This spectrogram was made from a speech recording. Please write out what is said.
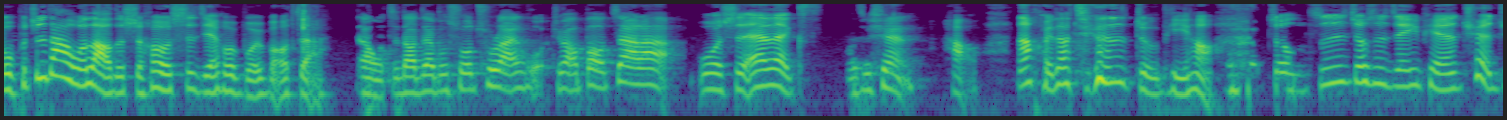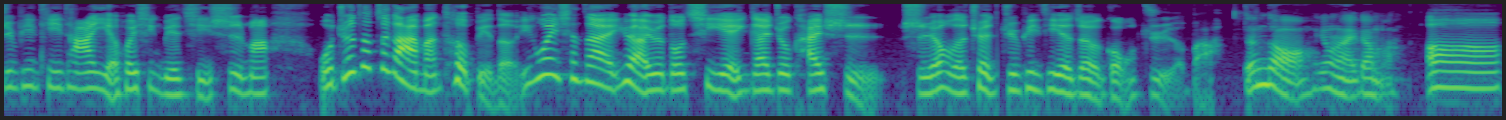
我不知道我老的时候世界会不会爆炸，但我知道再不说出来我就要爆炸啦。我是 Alex，我是炫。好，那回到今天的主题哈，总之就是这一篇 Chat GPT 它也会性别歧视吗？我觉得这个还蛮特别的，因为现在越来越多企业应该就开始使用了 Chat GPT 的这个工具了吧？真的哦，用来干嘛？呃，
